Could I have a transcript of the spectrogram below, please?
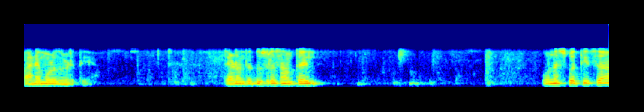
पाण्यामुळे घडते. त्यानंतर दुसरं सांगता येईल वनस्पतीचा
